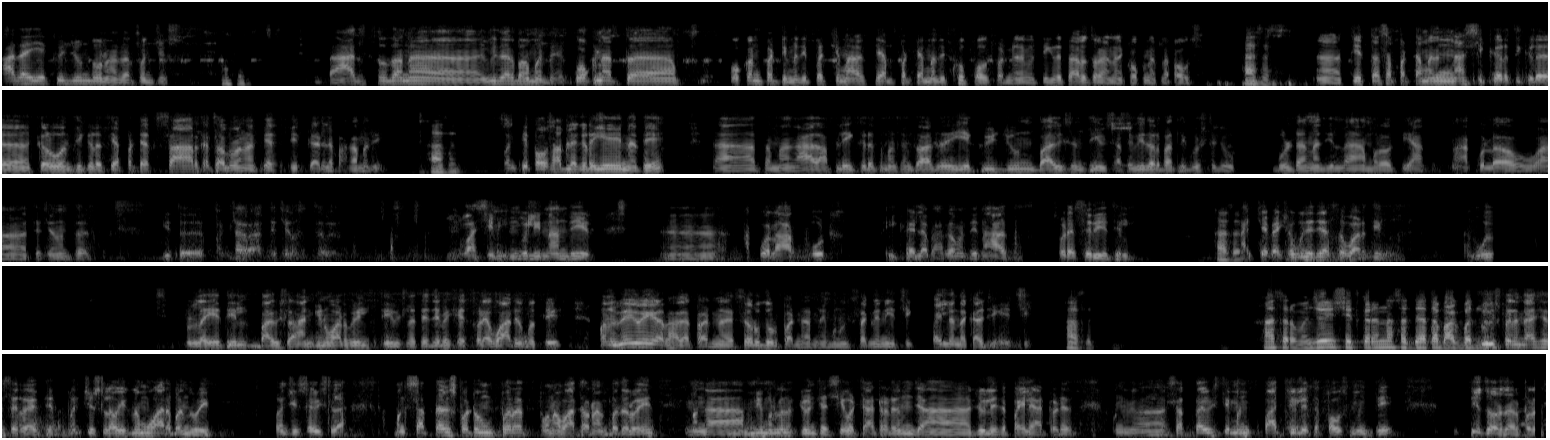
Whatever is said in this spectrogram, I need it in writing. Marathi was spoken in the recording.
आज आहे एकवीस जून दोन हजार पंचवीस. हा सर आज सुद्धा ना विदर्भामध्ये कोकणात अं, कोकण पट्टीमध्ये पश्चिम महाराष्ट्र पट्ट्यामध्ये खूप पाऊस पडणार आहे. तिकडे चालूच राहणार कोकणातला पाऊस. हा सर. अं, ते तसा पट्टामध्ये नाशिक तिकडं कळवण तिकडं त्या पट्ट्यात सारखा चालू राहणार त्या तिकडल्या भागामध्ये. हा सर. पण ते पाऊस आपल्याकडे येईल ना ते. अं, तर मग आपल्या इकडे तुम्हाला सांगतो आज एकवीस जून बावीस आणि तेवीस आता विदर्भातली गोष्ट घेऊ. बुलढाणा जिल्हा अमरावती अक- अकोला वा- त्याच्यानंतर इथं भंडारा त्याच्यानंतर वाशिम हिंगोली नांदेड अं, अकोला अकोट इकडल्या भागामध्ये ना आज थोड्या सरी येतील. सर. आजच्यापेक्षा उद्या जास्त वाढतील. ला येतील बावीसला आणखीन वाढ होईल तेवीसला त्याच्यापेक्षा थोड्या वाढ होतील. पण वेगवेगळ्या भागात पडणार आहे सर्वदूर पडणार नाही म्हणून सगळ्यांनी याची पहिल्यांदा काळजी घ्यायची. हा सर म्हणजे शेतकऱ्यांना सध्या आता बाग बदलू चोवीसपर्यंत असे सर राहते पंचवीस ला एकदम वार बंद होईल. पंचवीस सव्वीस ला मग सत्तावीस पटून परत पुन्हा वातावरणात बदल होईल. मग मी म्हणलो ना जूनच्या शेवटच्या आठवड्यात म्हणजे, जुलैच्या पहिल्या आठवड्यात. मग सत्तावीस ते मग पाच जुलैचा पाऊस मग ते ते जोरदार परत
